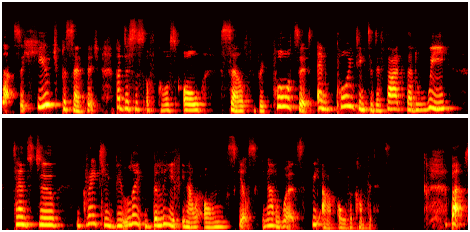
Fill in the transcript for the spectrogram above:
That's a huge percentage, but this is, of course, all self reported and pointing to the fact that we tend to greatly believe in our own skills. In other words, we are overconfident. But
